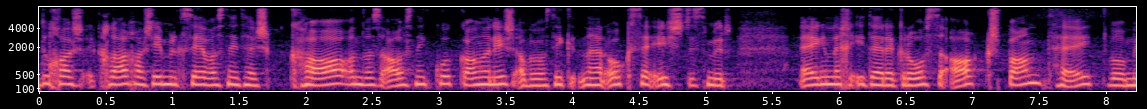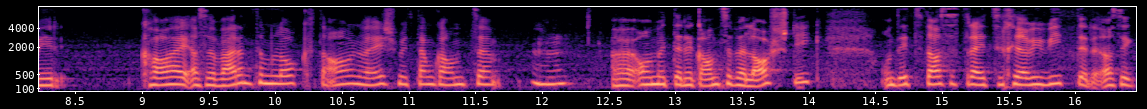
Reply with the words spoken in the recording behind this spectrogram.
Du kannst, klar kannst du immer sehen, was du nicht hast gehabt und was alles nicht gut gegangen ist, aber was ich dann auch sehe, ist, dass wir eigentlich in dieser grossen Angespanntheit, die wir hatten, also während dem Lockdown, weißt, mit dem ganzen, Mhm. Äh, auch mit dieser ganzen Belastung. Und jetzt das, es dreht sich ja wie weiter. Also ich,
